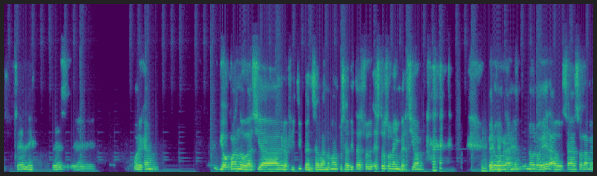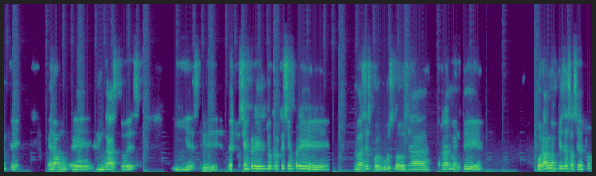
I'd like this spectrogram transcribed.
sucede. ¿ves? Eh, por ejemplo, yo cuando hacía graffiti pensaba, no más, pues ahorita esto, esto es una inversión, pero realmente no lo era, o sea, solamente era un, eh, un gasto, ¿ves? Y este, pero siempre, yo creo que siempre lo haces por gusto, o sea, realmente por algo empiezas a hacerlo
